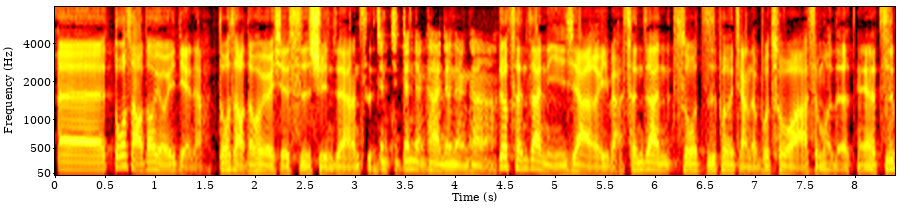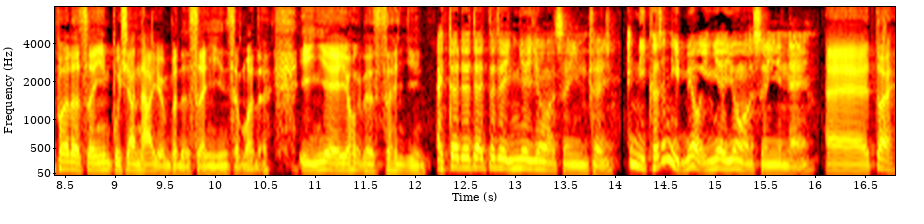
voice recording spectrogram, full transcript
呃，多少都有一点啊，多少都会有一些私讯这样子。讲讲讲看，讲讲看啊，就称赞你一下而已吧。称赞说资坡讲的不错啊什么的。呃，资坡的声音不像他原本的声音什么的，营业用的声音。哎、欸，对对对对对，营业用的声音。对，哎、你可是你没有营业用的声音呢？哎、对，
